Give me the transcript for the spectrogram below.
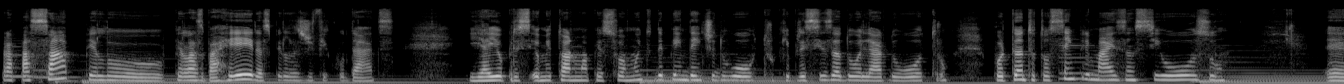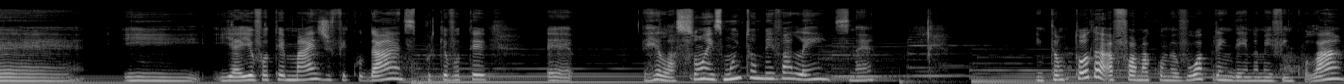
para passar pelo, pelas barreiras, pelas dificuldades. E aí eu, eu me torno uma pessoa muito dependente do outro, que precisa do olhar do outro. Portanto, eu estou sempre mais ansioso. É, e, e aí eu vou ter mais dificuldades, porque eu vou ter é, relações muito ambivalentes, né? Então, toda a forma como eu vou aprendendo a me vincular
